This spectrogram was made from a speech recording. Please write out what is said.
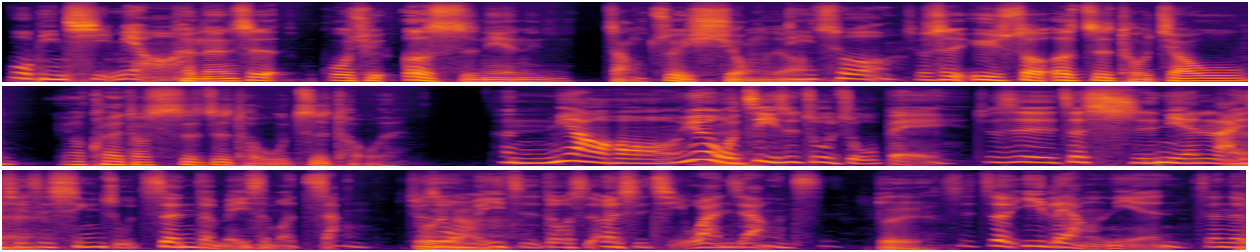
莫名其妙啊，可能是过去二十年涨最凶的，没错，就是预售二字头交屋要快到四字头、五字头，哎，很妙哦。因为我自己是住竹北，就是这十年来，其实新竹真的没什么涨，就是我们一直都是二十几万这样子。对，是这一两年真的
